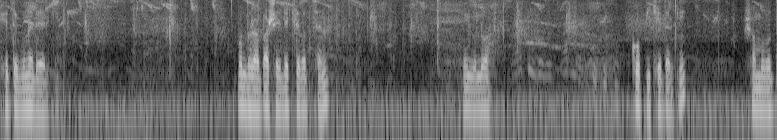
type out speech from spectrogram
খেতে বুনে দেয় আর কি বন্ধুরা পাশে দেখতে পাচ্ছেন এগুলো কপি ক্ষেত আর কি সম্ভবত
